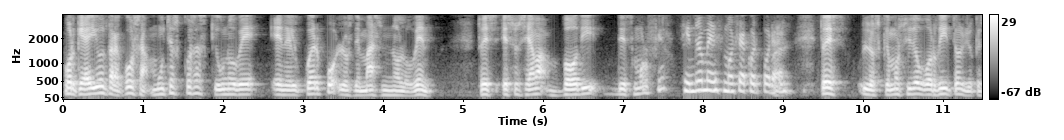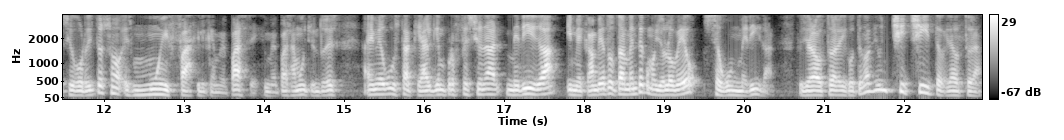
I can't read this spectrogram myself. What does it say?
Porque hay otra cosa, muchas cosas que uno ve en el cuerpo, los demás no lo ven. Entonces, eso se llama body dysmorphia. Síndrome de dismorfia corporal. Vale. Entonces, los que hemos sido gorditos, yo que soy gordito, eso es muy fácil que me pase, y me pasa mucho. Entonces, a mí me gusta que alguien profesional me diga y me cambia totalmente como yo lo veo según me digan. Entonces, yo a la doctora le digo, tengo aquí un chichito. Y la doctora,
